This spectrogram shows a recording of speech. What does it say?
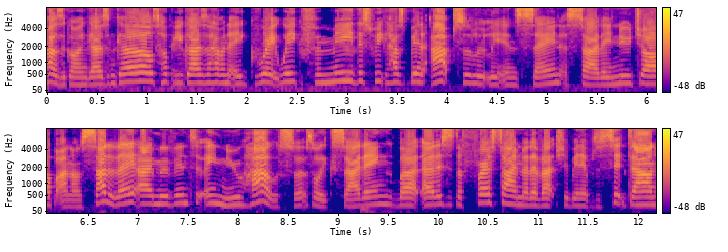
How's it going, guys and girls? Hope you guys are having a great week. For me, this week has been absolutely insane. I started a new job, and on Saturday, I move into a new house. So that's all exciting. But uh, this is the first time that I've actually been able to sit down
